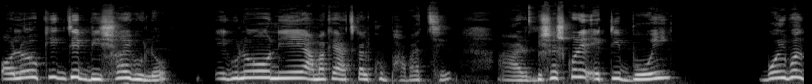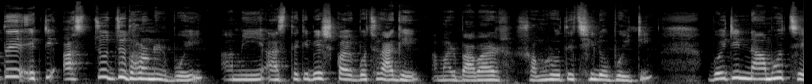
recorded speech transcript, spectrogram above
অলৌকিক যে বিষয়গুলো, এগুলো নিয়ে আমাকে আজকাল খুব ভাবাচ্ছে। আর বিশেষ করে একটি বই বই বলতে একটি আশ্চর্য ধরনের বই। আমি আজ থেকে বেশ কয়েক বছর আগে আমার বাবার সংগ্রহতে ছিল বইটি। বইটির নাম হচ্ছে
